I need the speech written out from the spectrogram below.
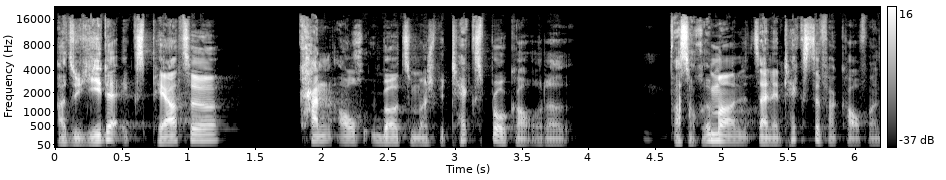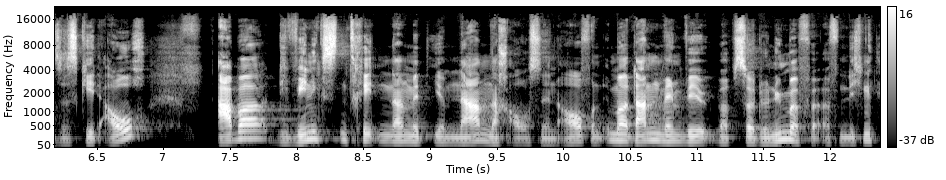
Also jeder Experte kann auch über zum Beispiel Textbroker oder was auch immer seine Texte verkaufen. Also es geht auch. Aber die wenigsten treten dann mit ihrem Namen nach außen hin auf. Und immer dann, wenn wir über Pseudonyme veröffentlichen,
